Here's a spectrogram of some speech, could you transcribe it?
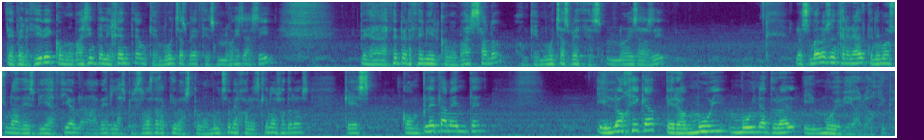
te percibe como más inteligente, aunque muchas veces no es así. Te hace percibir como más sano, aunque muchas veces no es así. Los humanos en general tenemos una desviación a ver las personas atractivas como mucho mejores que nosotros, que es completamente ilógica, pero muy, muy natural y muy biológica.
